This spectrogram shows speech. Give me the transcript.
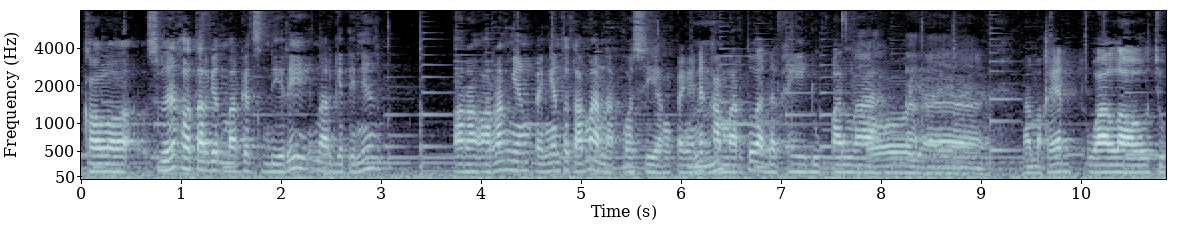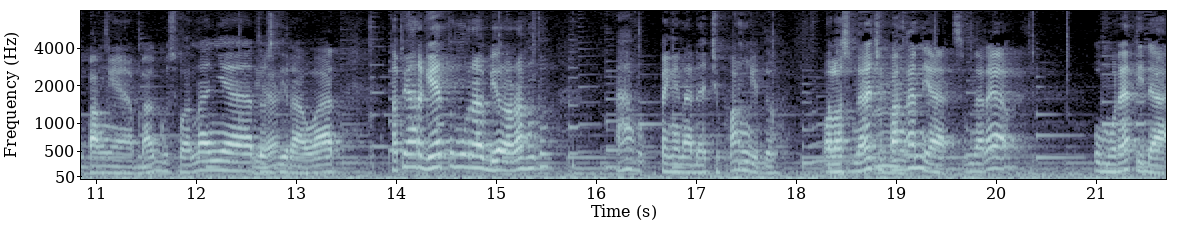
Kalau sebenarnya kalau target market sendiri targetinnya orang-orang yang pengen terutama anak kos yang pengennya kamar tuh ada kehidupan lah. Hmm. Oh, iya, Nah, iya, iya. Nah makanya walau cupangnya bagus warnanya terus Iya. dirawat tapi harganya tuh murah biar orang tuh ah pengen ada cupang gitu walau sebenarnya cupang Hmm. kan ya sebenarnya umurnya tidak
